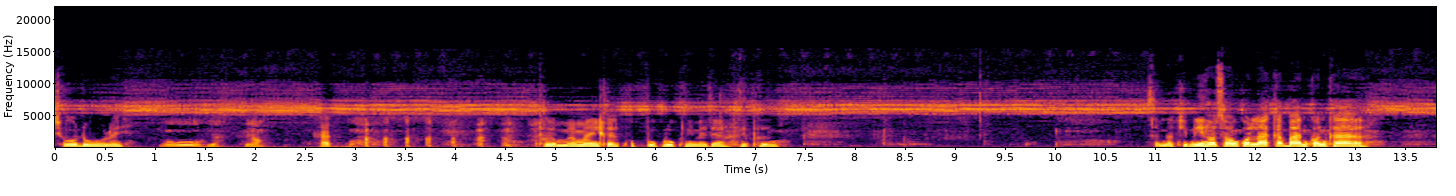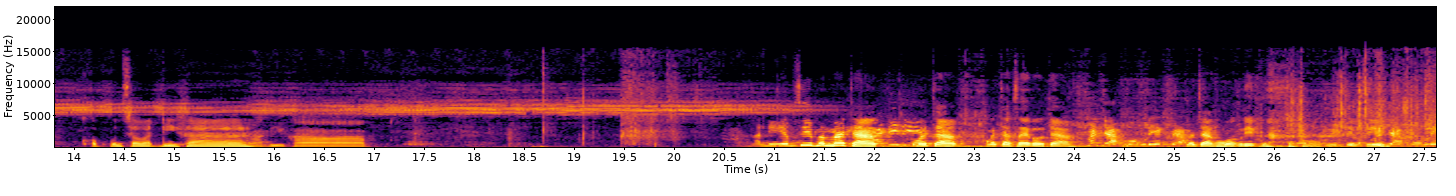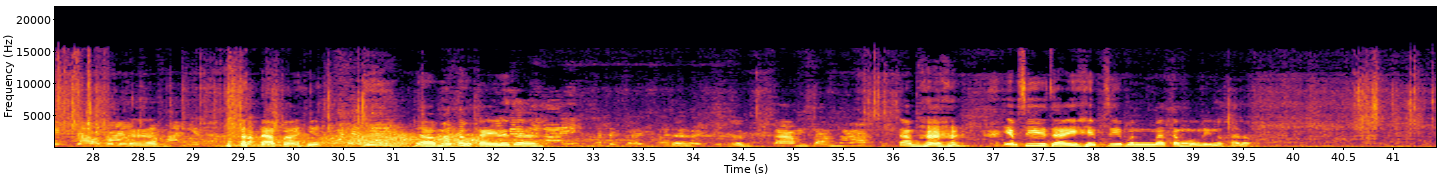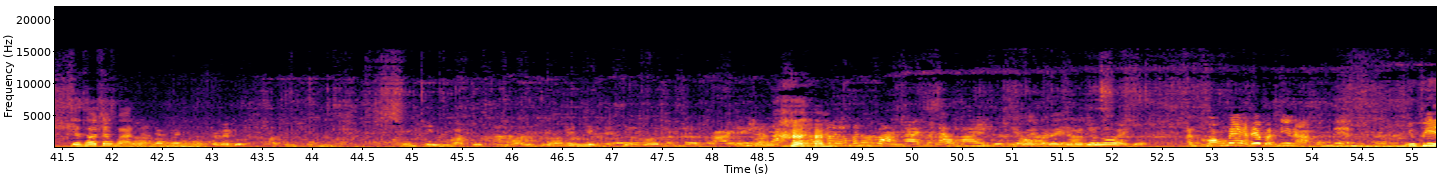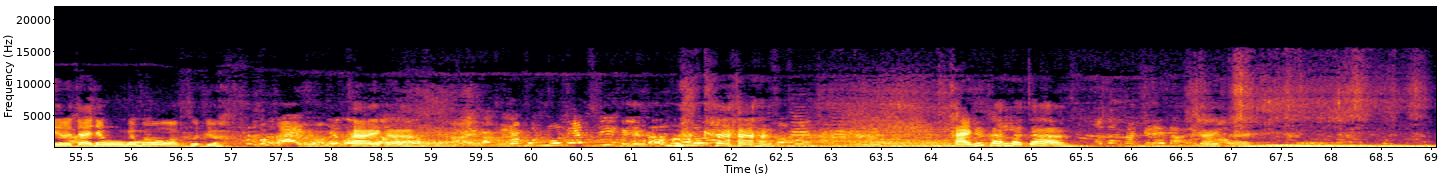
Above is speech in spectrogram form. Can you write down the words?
โชว์ดูเลย โอ้เฮียพี่น้องคักเพิ่มมาใหม่กับกับปุกลูกนี่แหละจ้ะเฮ็ดเพิง สำหรับคลิปนี้เฮาสองคนลากลับบ้านก่อนค่ะ ขอบคุณสวัสดีค่ะ สวัสดีครับ อันนี้เอฟซีเพิ่นมาจากมาจากมาจากไสก่อนจ้ะมาจากหมวกเล็กจ้ะมาจากหมวกเล็กเอฟซีจากหมวกเล็กตามหาค่ะตามหาเห็ดตามมาเฮ็ดจ้ะมาตั้งไก่เลยจ้ะมาแต่ไก่มาแต่จ้ะไก่เออตามตามหาตามหาเอฟซีใจเอฟซีเพิ่นมาตั้งหมวกเล็กเนาะค่ะเนาะ เดี๋ยวเท่าจักบาทนะมันหลานนายขนาดไม่เดี๋ยวเดี๋ยอันของแม่ได้แบบนี้นะของแม่ยู่พี่เหรอจ้ะยังยังมาออกเบิดอยู่ก็ขายบ่ขายค่ะยังพุดหนุนเอฟซีก็ยังพุดหนุนขายคือกันเหรอจ้าขายขาย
